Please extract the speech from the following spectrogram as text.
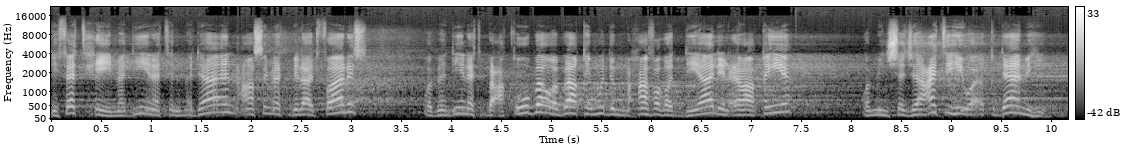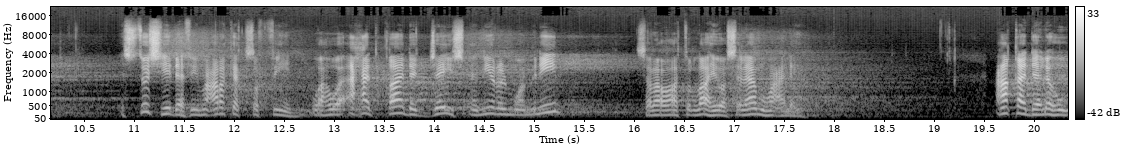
لفتح مدينة المدائن عاصمة بلاد فارس ومدينة بعقوبة وباقي مدن محافظة ديالي العراقية ومن شجاعته وإقدامه استشهد في معركة صفين وهو أحد قادة جيش أمير المؤمنين صلوات الله وسلامه عليه. عقد له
